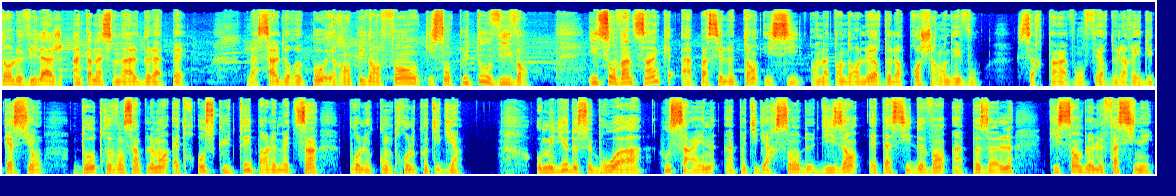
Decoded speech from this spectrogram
dans le village international de la paix. La salle de repos est remplie d'enfants qui sont plutôt vivants. Ils sont 25 à passer le temps ici en attendant l'heure de leur prochain rendez-vous. Certains vont faire de la rééducation, d'autres vont simplement être auscultés par le médecin pour le contrôle quotidien. Au milieu de ce brouhaha, Hussein, un petit garçon de 10 ans, est assis devant un puzzle qui semble le fasciner.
